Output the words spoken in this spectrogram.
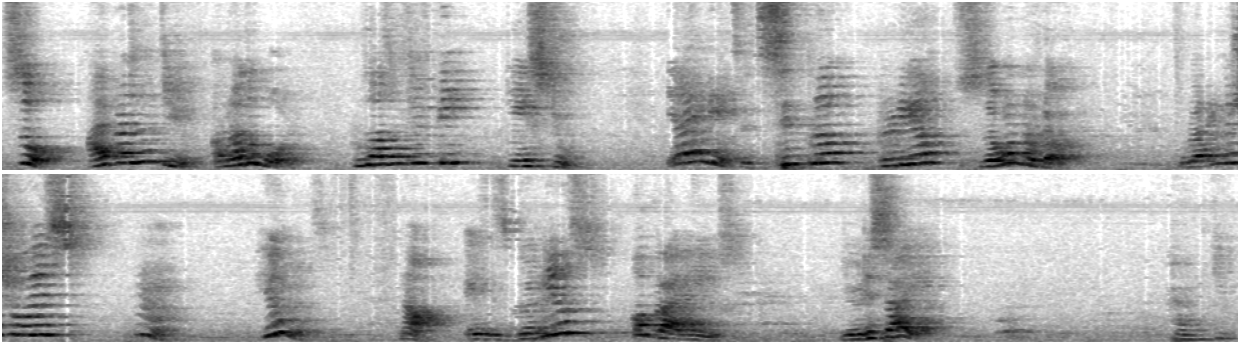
So, I present to you another world, 2050, case 2. AI makes it simpler, prettier, slower no doubt. Running the show is, hmm, humans. Now, is this good news or bad news? You decide. Thank you.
